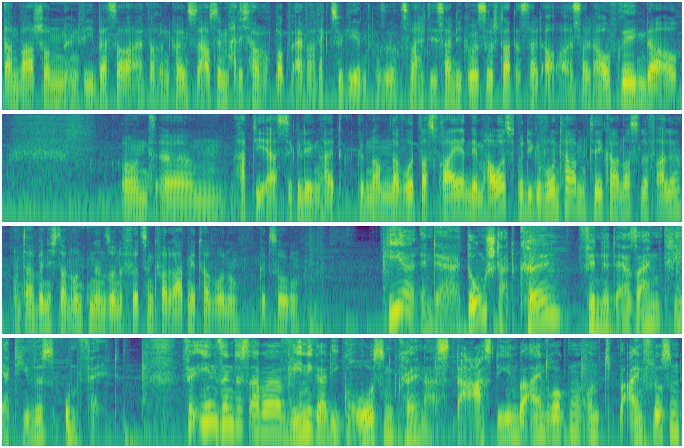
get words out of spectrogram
dann war schon irgendwie besser, einfach in Köln zu sein. Außerdem hatte ich auch Bock, einfach wegzugehen. Also es war halt, ist halt die größere Stadt, ist halt, ist halt aufregender auch und ähm, habe die erste Gelegenheit genommen. Da wurde was frei in dem Haus, wo die gewohnt haben, TK, Noslev, alle. Und da bin ich dann unten in so eine 14 Quadratmeter Wohnung gezogen. Hier in der Domstadt Köln findet er sein kreatives Umfeld. Für ihn sind es aber weniger die großen Kölner Stars, die ihn beeindrucken und beeinflussen,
